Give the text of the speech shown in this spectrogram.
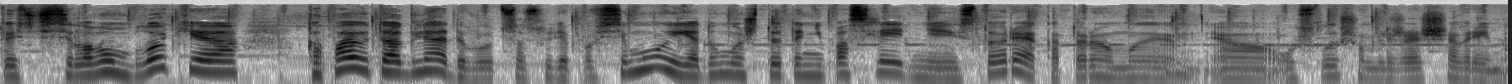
То есть в силовом блоке копают и оглядываются, судя по всему, и я думаю, что это не последняя история, которую мы услышим в ближайшее время.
